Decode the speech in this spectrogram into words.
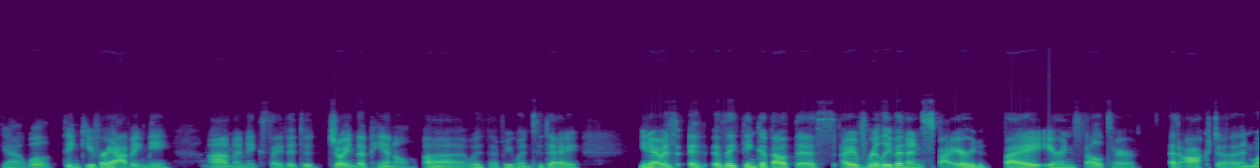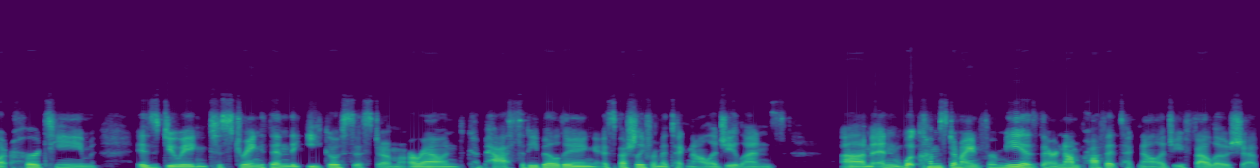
Yeah, well, thank you for having me. Um, I'm excited to join the panel uh, with everyone today. You know, as, as I think about this, I've really been inspired by Erin Felter at Okta and what her team is doing to strengthen the ecosystem around capacity building, especially from a technology lens. Um, and what comes to mind for me is their nonprofit technology fellowship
